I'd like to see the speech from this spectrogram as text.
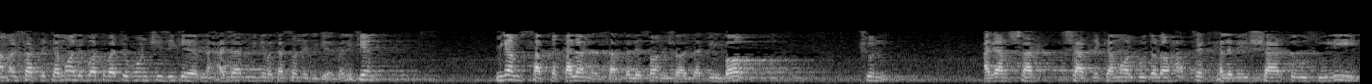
عمل شرط کمال با توجه به اون چیزی که ابن حجر میگه و کسان دیگه. ولی که میگم ثبت قلم ثبت لسان شاید در این باب چون اگر شرط, شرط کمال بود الا حتی کلمه شرط اصولی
